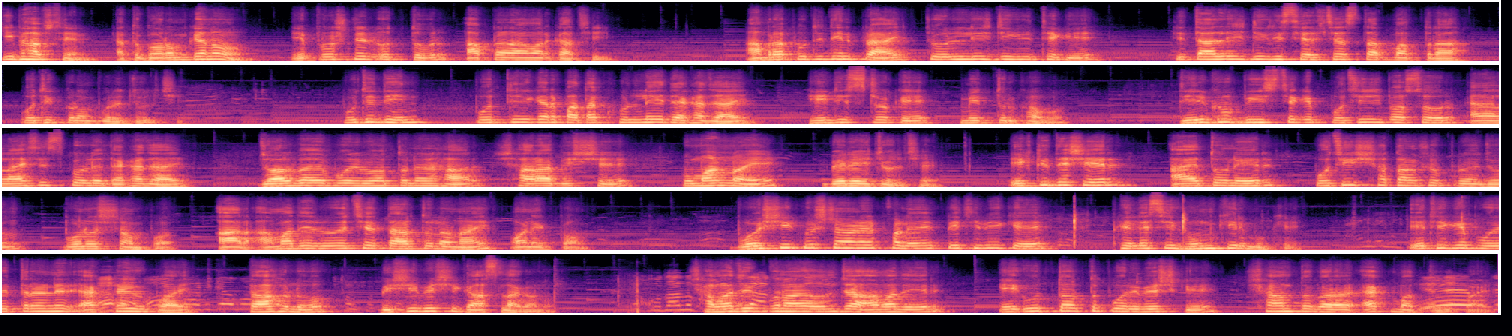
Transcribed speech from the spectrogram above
কি ভাবছেন? এত গরম কেন? এ প্রশ্নের উত্তর আপনার আমার কাছেই। আমরা প্রতিদিন প্রায় চল্লিশ ডিগ্রি থেকে তেতাল্লিশ ডিগ্রি সেলসিয়াস তাপমাত্রা অতিক্রম করে চলছি। প্রতিদিন পত্রিকার পাতা খুললেই দেখা যায় হিট স্ট্রোকে মৃত্যুর খবর। দীর্ঘ বিশ থেকে পঁচিশ বছর অ্যানালাইসিস করলে দেখা যায় জলবায়ু পরিবর্তনের হার সারা বিশ্বে ক্রমান্বয়ে বেড়েই চলছে। একটি দেশের আয়তনের পঁচিশ শতাংশ প্রয়োজন বনজ সম্পদ, আর আমাদের রয়েছে তার তুলনায় অনেক কম। বৈশ্বিক উষ্ণায়নের ফলে পৃথিবীকে ফেলেছি হুমকির মুখে। এ থেকে পরিত্রাণের একটাই উপায়, তা হলো বেশি বেশি গাছ লাগানো। সামাজিক বনায়ন যা আমাদের এই উত্তপ্ত পরিবেশকে শান্ত করার একমাত্র উপায়।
